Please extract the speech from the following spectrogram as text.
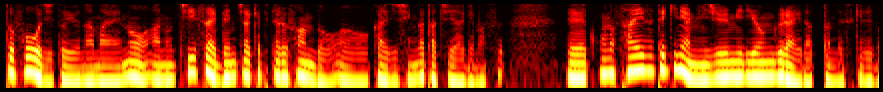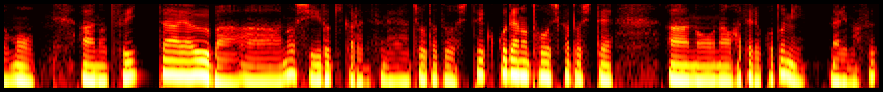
ト・フォージという名前のあの小さいベンチャーキャピタルファンドを彼自身が立ち上げます。で、このサイズ的には20 million ぐらいだったんですけれども、あの、ツイッターやウーバーのシード期からですね、調達をして、ここであの、投資家として、あの、名を馳せることになります。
